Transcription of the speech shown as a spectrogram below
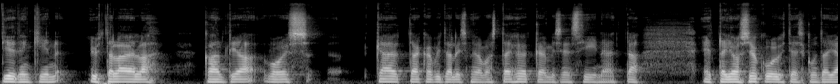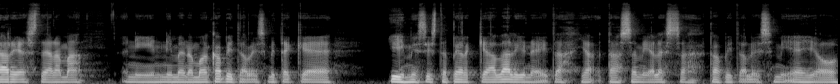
tietenkin yhtä lailla kantia voisi käyttää kapitalismia vastaan hyökkäämisen siinä, että, että jos joku yhteiskuntajärjestelmä, niin nimenomaan kapitalismi tekee ihmisistä pelkkää välineitä, ja tässä mielessä kapitalismi ei ole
